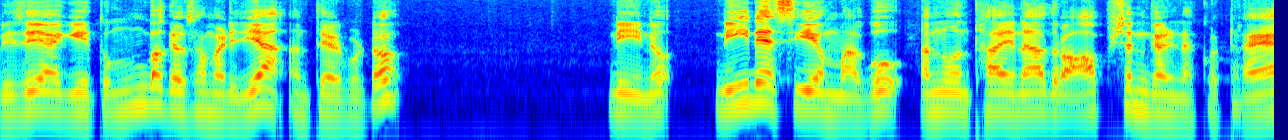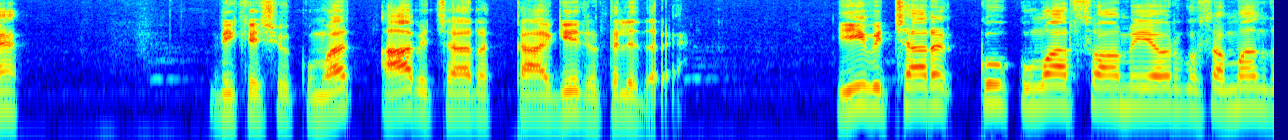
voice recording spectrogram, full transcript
ಬ್ಯುಸಿಯಾಗಿ ತುಂಬ ಕೆಲಸ ಮಾಡಿದ್ಯಾ ಅಂತ ಹೇಳ್ಬಿಟ್ಟು, ನೀನು, ನೀನೇ ಸಿ ಎಂ ಆಗು ಅನ್ನುವಂಥ ಏನಾದರೂ ಆಪ್ಷನ್ಗಳನ್ನ ಕೊಟ್ಟರೆ ಡಿ ಕೆ ಶಿವಕುಮಾರ್ ಆ ವಿಚಾರಕ್ಕಾಗಿ ಜೊತೆಲಿದ್ದಾರೆ. ಈ ವಿಚಾರಕ್ಕೂ ಕುಮಾರಸ್ವಾಮಿ ಅವ್ರಿಗೂ ಸಂಬಂಧ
